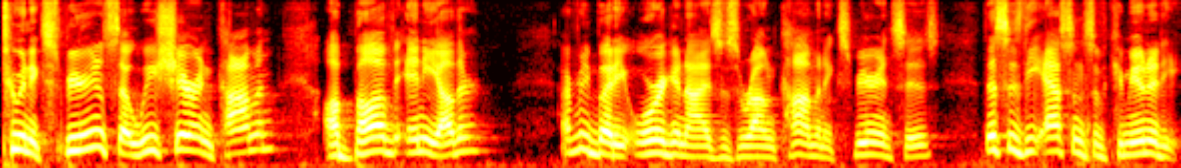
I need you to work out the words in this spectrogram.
to an experience that we share in common above any other? Everybody organizes around common experiences. This is the essence of community.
